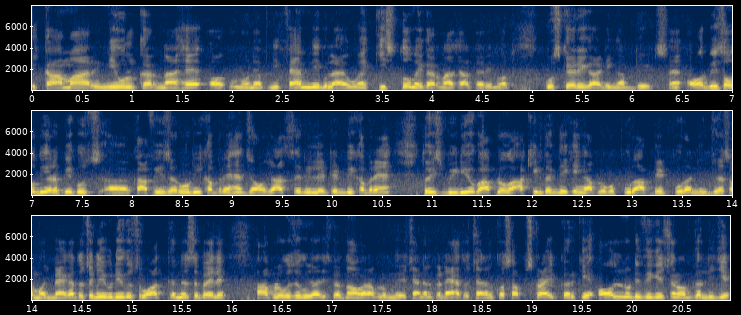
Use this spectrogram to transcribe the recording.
इकामा रिन्यूल करना है और उन्होंने अपनी फैमिली बुलाए हुए हैं, किस्तों में करना चाहते हैं रिन्यूअल उसके रिगार्डिंग अपडेट्स हैं। और भी सऊदी अरब की कुछ काफ़ी ज़रूरी खबरें हैं जौजात से रिलेटेड भी खबरें हैं। तो इस वीडियो को आप लोग आखिर तक देखेंगे, आप लोगों को पूरा अपडेट, पूरा न्यूज़ जो है समझ में आएगा। तो चलिए वीडियो को शुरुआत करने से पहले आप लोगों से गुजारिश करता हूँ, अगर आप लोग मेरे चैनल पर नए हैं तो चैनल को सब्सक्राइब करके ऑल नोटिफिकेशन ऑन कर लीजिए।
